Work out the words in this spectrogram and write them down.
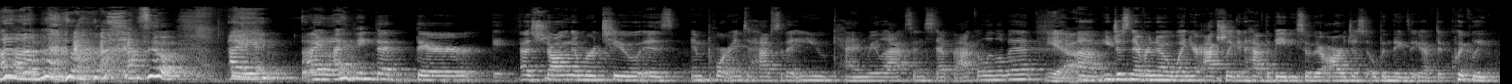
Um, so I, I, I think that there, a strong number two is important to have so that you can relax and step back a little bit. Yeah. Um, you just never know when you're actually going to have the baby. So there are just open things that you have to quickly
